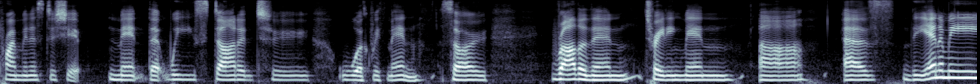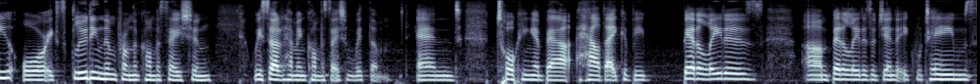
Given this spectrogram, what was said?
prime ministership meant that we started to work with men. So rather than treating men uh, as the enemy or excluding them from the conversation, we started having conversation with them and talking about how they could be better leaders, um, better leaders of gender equal teams,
